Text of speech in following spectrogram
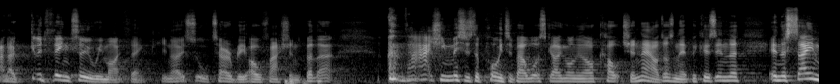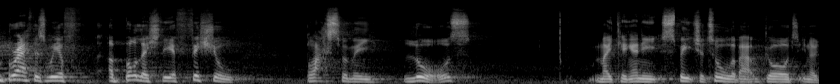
And a good thing, too, we might think. You know, it's all terribly old fashioned. But that, that actually misses the point about what's going on in our culture now, doesn't it? Because in the, in the same breath as we have abolished the official blasphemy laws, making any speech at all about God, you know,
